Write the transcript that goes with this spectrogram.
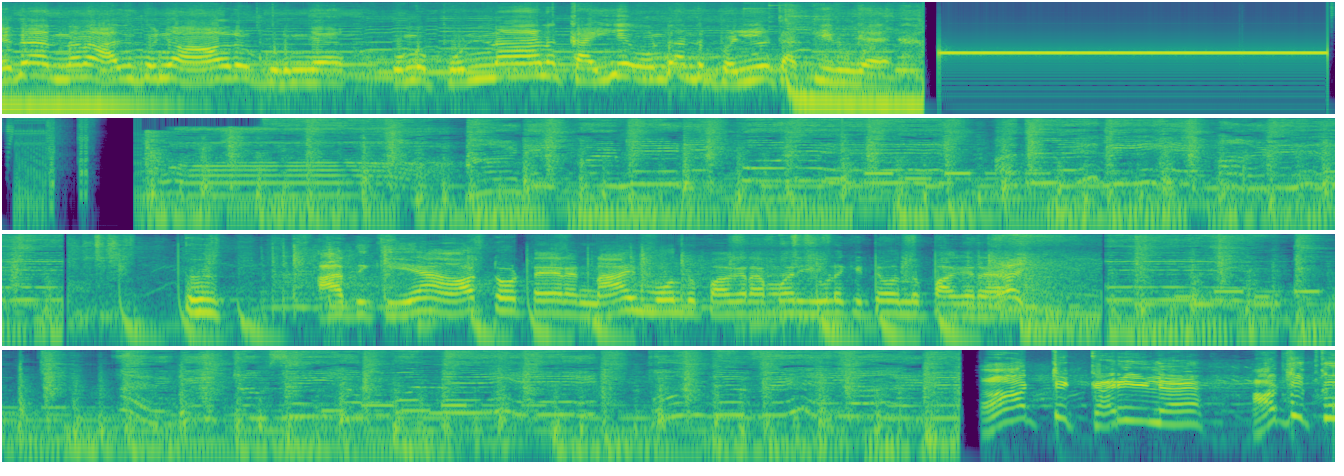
எதா இருந்தாலும் அது கொஞ்சம் ஆதரவு கொடுங்க. உங்க பொண்ணான கையை கொண்டு அந்த பெல்லில தட்டிடுங்க. அதுக்கு ஏன் ஆட்டோ டயரை நாய் மோந்து பாக்குற மாதிரி இவ்வளவு கிட்ட வந்து பாக்குற? கறியில அதுக்கு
